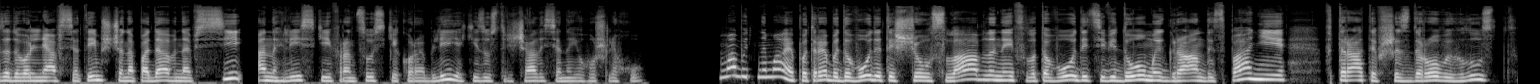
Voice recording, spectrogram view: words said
задовольнявся тим, що нападав на всі англійські і французькі кораблі, які зустрічалися на його шляху. Мабуть, немає потреби доводити, що уславлений флотоводець і відомий гранд Іспанії, втративши здоровий глузд,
